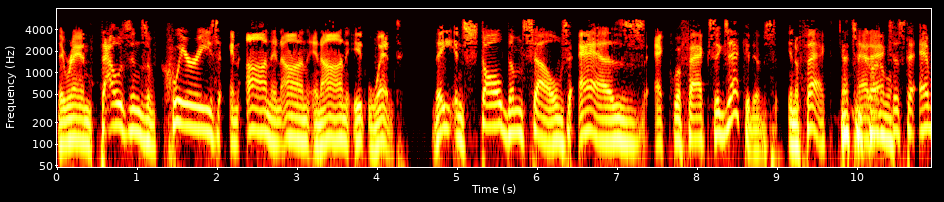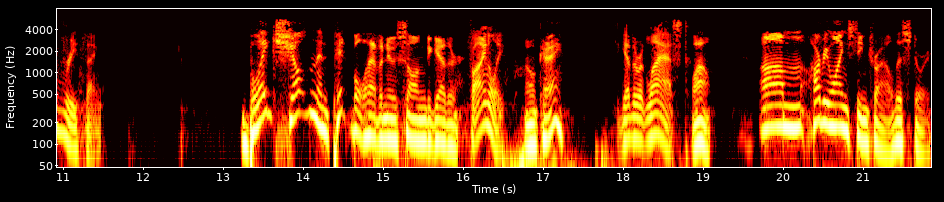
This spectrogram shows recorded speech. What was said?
They ran thousands of queries, and on and on and on it went. They installed themselves as Equifax executives, in effect, That's had incredible. access to everything. Blake Shelton and Pitbull have a new song together. Finally. Okay. Together at last. Wow. Um, Harvey Weinstein trial, this story.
